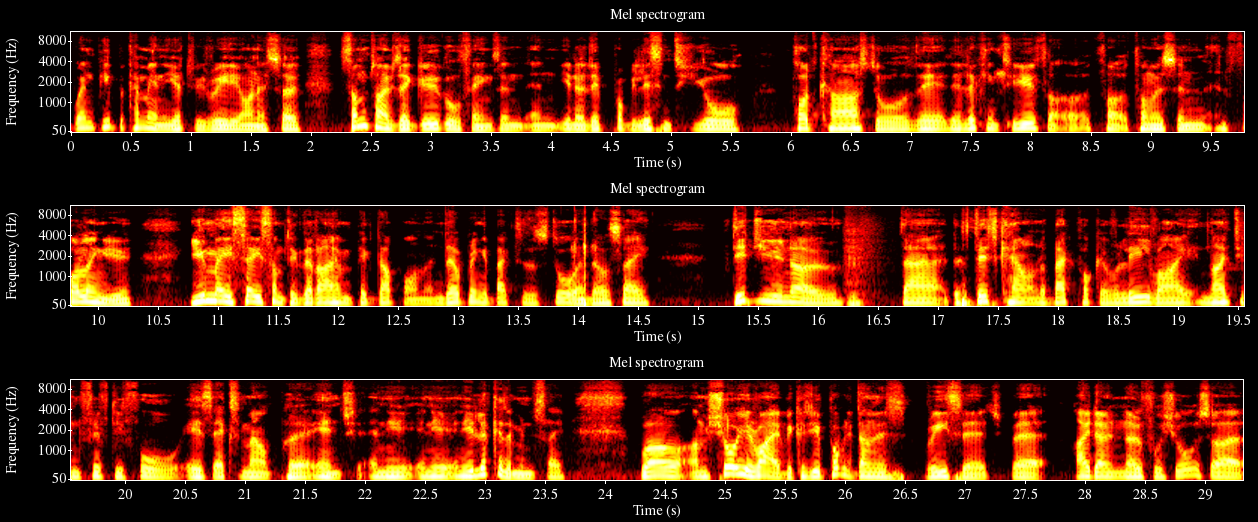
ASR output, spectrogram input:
when people come in, you have to be really honest. So sometimes they Google things and, and, you know, they probably listen to your podcast or they're, they're looking to you, Thomas, and, and following you. You may say something that I haven't picked up on and they'll bring it back to the store and they'll say, did you know that the stitch count on the back pocket of a Levi 1954 is X amount per inch, and you and you and you look at them and say, "Well, I'm sure you're right because you've probably done this research, but I don't know for sure." So, uh,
